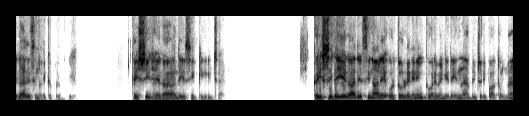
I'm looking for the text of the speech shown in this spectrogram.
ஏகாதசி அழைக்கப்படக்கூடியது கைசிக ஏகாதசிக்கு கைசிக ஏகாதசினாலே ஒருத்தருடைய நினைவுக்கு வர வேண்டியது என்ன அப்படின்னு சொல்லி பார்த்தோம்னா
